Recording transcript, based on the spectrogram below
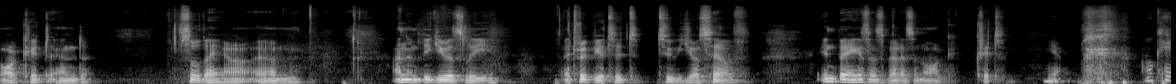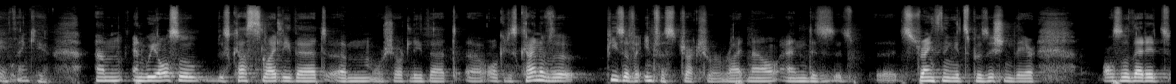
ORCID, and so they are um, unambiguously attributed to yourself in Base as well as in org kit. Yeah. okay, thank you. Um, and we also discussed slightly that, um, or shortly, that uh, ORCID is kind of a piece of infrastructure right now and is, is uh, strengthening its position there. Also, that it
